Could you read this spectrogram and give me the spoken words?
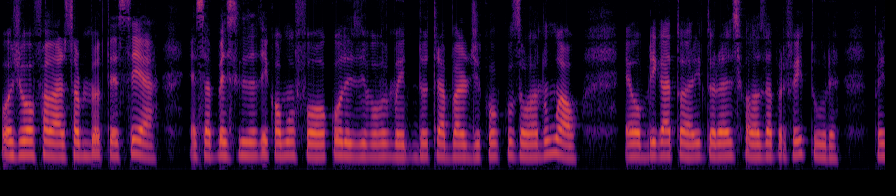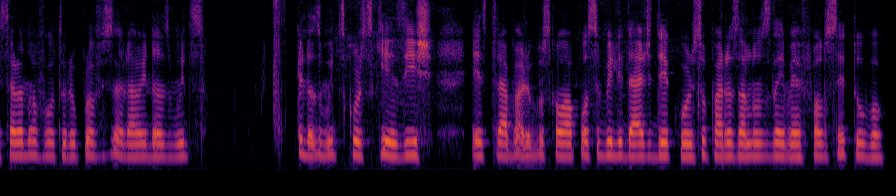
Hoje eu vou falar sobre meu TCA. Essa pesquisa tem como foco o desenvolvimento do trabalho de conclusão anual. É obrigatório em todas as escolas da prefeitura. Pensando no futuro profissional e nos muitos e nos muitos cursos que existem, esse trabalho busca a possibilidade de curso para os alunos da IMF Paulo Setúbal,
